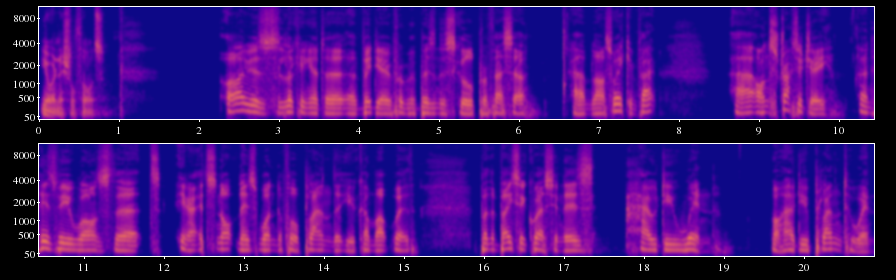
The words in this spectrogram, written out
your initial thoughts? I was looking at a, a video from a business school professor um, last week, in fact, uh, on strategy. And his view was that, you know, it's not this wonderful plan that you come up with, but the basic question is how do you win? Or how do you plan to win?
